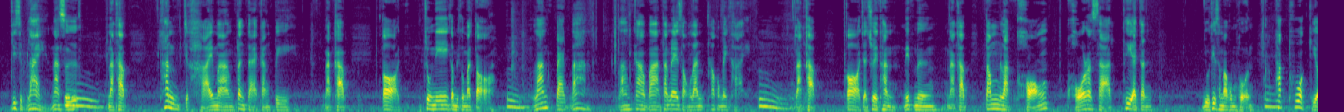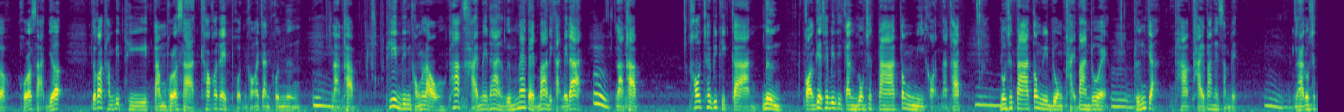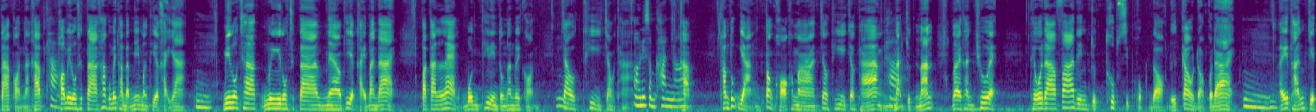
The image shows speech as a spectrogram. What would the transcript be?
20 ไร่น่าซื้ออนะครับ ท่านจะขายมาตั้งแต่กลางปีนะครับ ก็ช่วงนี้ก็มีคนมาต่ออล้านแปดบ้านล้านเก้าบ้านถ้าไม่ได้สองล้านเขาก็ไม่ขายอืมนะครับ ก็จะช่วยท่านนิดนึงนะครับตำหลักของโหราศาสตร์ที่อาจารย์ อยู่ที่สมาคมโหรพักพวกเกี่ยวกับโหราศาสตร์เยอะ แล้วก็ทำพิธีตำโหราศาสตร์เขาก็ได้ผลของอาจารย์คนหนึ่งนะครับ ที่ดินของเราถ้าขายไม่ได้หรือแม้แต่บ้านที่ขายไม่ได้อืมนะครับเขาใช้วิธีการหนึ่งก่อนที่จะใช้วิธีการลงชะตาต้องมีก่อนนะครับลงชะตาต้องมีดวงขายบ้านด้วย ถึงจะทาขายบ้านให้สำเร็จ อืม นะลงชะตาก่อนนะครับ ค่ะ พอมีลงชะตาถ้าคุณไม่ทำแบบนี้บางทีก็ขายยาก อืม มีลงชามีลงชะตาแนวที่จะขายบ้านได้ ประกันแรกบนที่ดินตรงนั้นไว้ก่อน เจ้าที่เจ้าทาง เอานี่สำคัญนะ ครับทำทุกอย่างต้องขอขมาเจ้าที่เจ้าทางค่ะ ณจุดนั้นแล้วให้ท่านช่วย เทวดาฟ้าดินจุดทูบ16 ดอกหรือ 9 ดอกก็ได้อืม อธิษฐานจิต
